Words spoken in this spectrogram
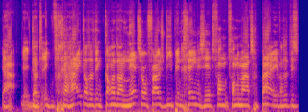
Ja, ik- dat, ik geheid dat het in Canada net zo vuistdiep in de genen zit van, van de maatschappij. Want het is,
